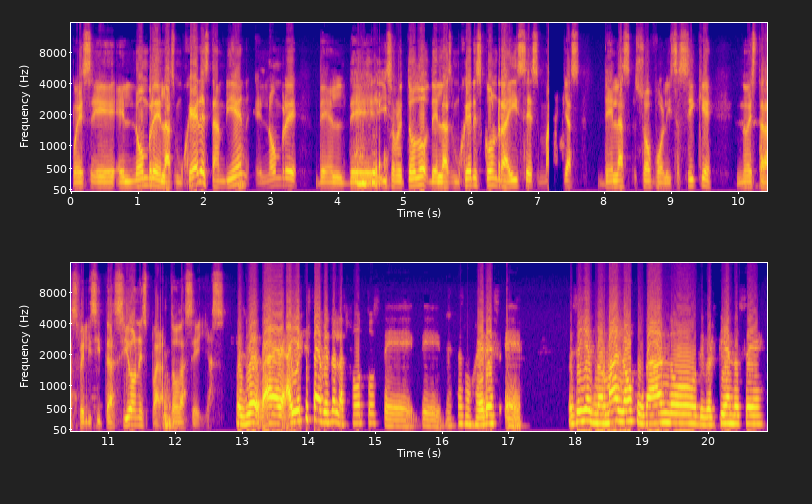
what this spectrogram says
pues, eh, el nombre de las mujeres también, el nombre del, de, y sobre todo de las mujeres con raíces mayas de las softbolistas. Así que, nuestras felicitaciones para todas ellas. Pues ayer que estaba viendo las fotos de, de, estas mujeres, eh, pues ellas normal, ¿no? Jugando, divirtiéndose.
